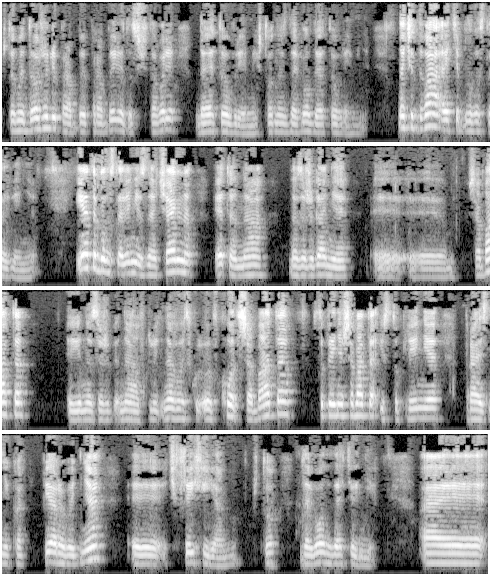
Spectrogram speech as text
Что мы дожили, пробыли, досуществовали до этого времени, что нас довел до этого времени. Значит, два эти благословения. И это благословение изначально это на, на зажигание э, э, шаббата, и на, зажиг... на, на вход шаббата, вступление шаббата и вступление праздника первого дня э, Шейхияну что довел до этих дней. Э,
